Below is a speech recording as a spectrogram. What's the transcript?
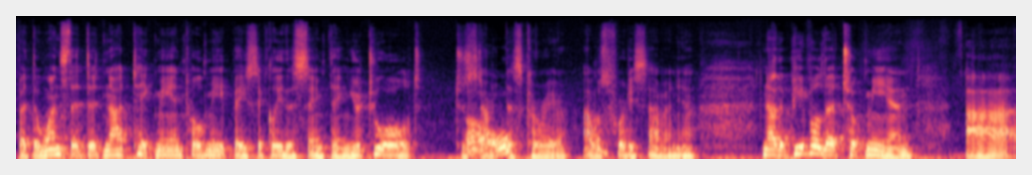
But the ones that did not take me in told me basically the same thing. You're too old to start Oh. this career. I was 47, yeah. Now, the people that took me in, uh,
